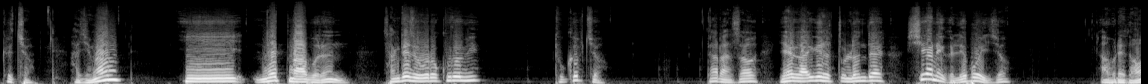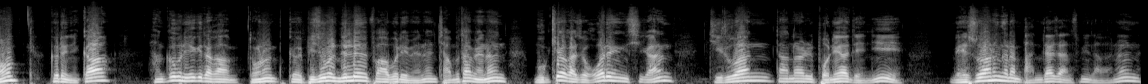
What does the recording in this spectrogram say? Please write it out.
그렇죠. 하지만 이 넷마블은 상대적으로 구름이 두껍죠. 따라서 얘가 이것을 뚫는데 시간이 걸려 보이죠. 아무래도 그러니까 한꺼번에 여기다가 돈을 그 비중을 늘려봐 버리면은 잘못하면은 묶여가지고 오랜 시간 지루한 단어를 보내야 되니 매수하는 거는 반대하지 않습니다만은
